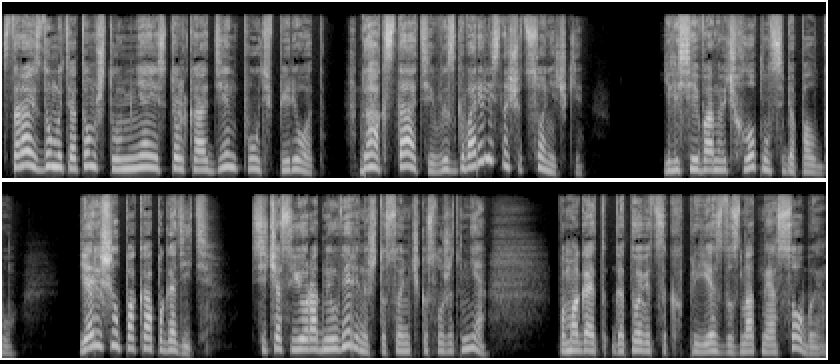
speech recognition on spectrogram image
Стараюсь думать о том, что у меня есть только один путь вперед. Да, кстати, вы сговорились насчет Сонечки? Елисей Иванович хлопнул себя по лбу. Я решил пока погодить. Сейчас ее родные уверены, что Сонечка служит мне, помогает готовиться к приезду знатной особы.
